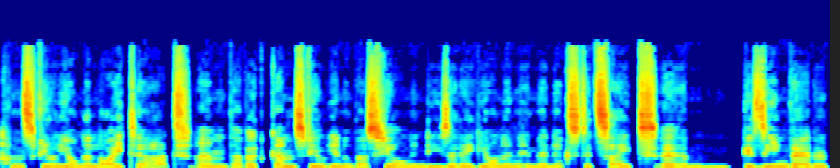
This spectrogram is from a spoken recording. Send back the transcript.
ganz viele junge Leute hat. Ähm, da wird ganz viel Innovation in diese Regionen in der nächsten Zeit ähm, gesehen werden.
